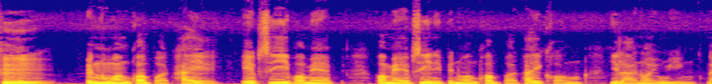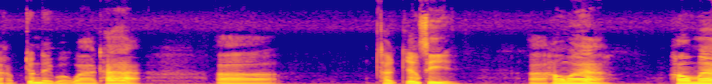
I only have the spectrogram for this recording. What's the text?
คือเป็นห่วงความปลอดภัย FC พ่อแม่พ่อแม่ FC นี่เป็นห่วงความปลอดภัยของอีหลาน้อยอุ้งอิงนะครับ จนได้บอกว่าถ้าอ่าถ้าจังสี่อ่าเฮามา เฮามา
